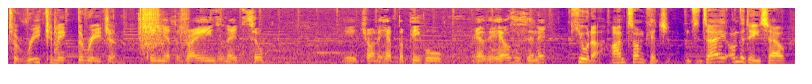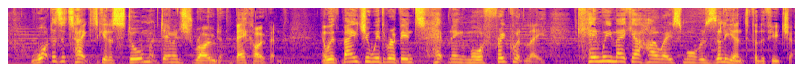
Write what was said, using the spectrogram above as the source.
to reconnect the region. Cleaning out the drains and that silk. Yeah, trying to help the people have their houses in it. Kia ora, I'm Tom Kitchen, and today on The Detail, what does it take to get a storm damaged road back open? And with major weather events happening more frequently, can we make our highways more resilient for the future?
